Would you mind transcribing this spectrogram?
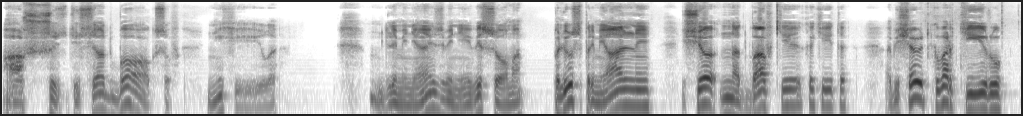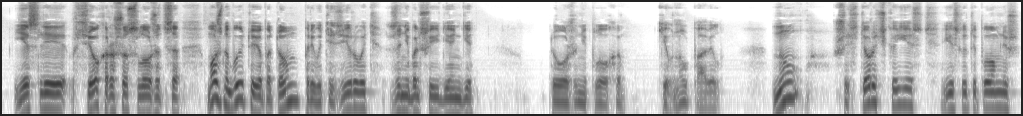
Аж шестьдесят баксов. Нехило. Для меня, извини, весомо. Плюс премиальные, еще надбавки какие-то. Обещают квартиру, если все хорошо сложится. Можно будет ее потом приватизировать за небольшие деньги. Тоже неплохо, кивнул Павел. Ну, шестерочка есть, если ты помнишь.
